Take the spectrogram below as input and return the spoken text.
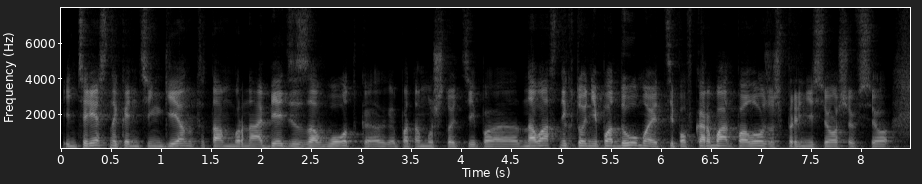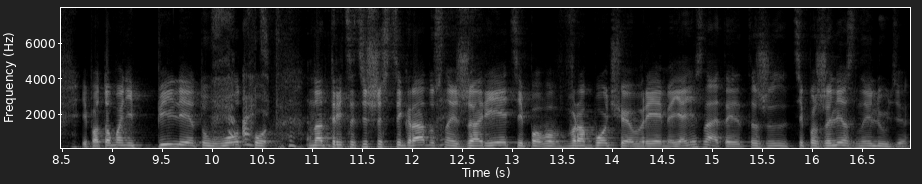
интересный контингент, там на обеде заводка, потому что, типа, на вас никто не подумает, типа, в карман положишь, принесешь и все. И потом они пили эту водку а, на 36-градусной жаре, типа, в, в рабочее время. Я не знаю, это, это же, типа, железные люди.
